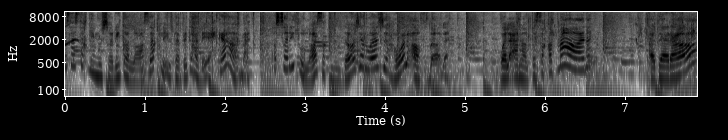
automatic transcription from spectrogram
وسأستخدم الشريط اللاصق لأثبتها بإحكام. الشريط اللاصق مزدوج الوجه هو الأفضل. والآن التصقت معا. أترى؟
